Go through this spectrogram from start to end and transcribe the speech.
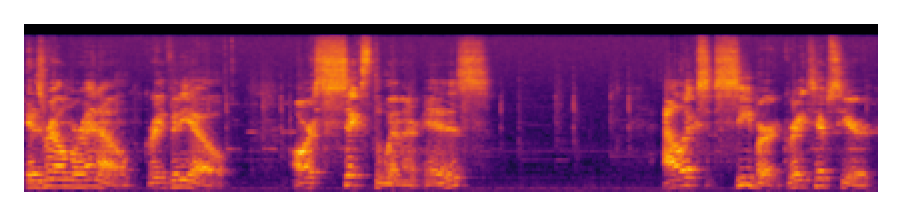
Israel Moreno. Great video. Our sixth winner is Alex Siebert. Great tips here.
